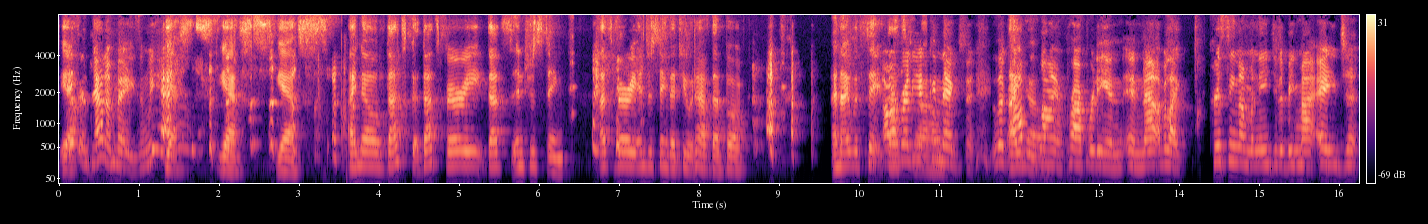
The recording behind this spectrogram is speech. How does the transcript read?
Yeah. Isn't that amazing? We have yes, yes, yes. I know that's. That's very that's interesting. That's very interesting that you would have that book. And I would say already a connection. Look, I'll be buying property and and now I'll be like, Christine, I'm gonna need you to be my agent.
